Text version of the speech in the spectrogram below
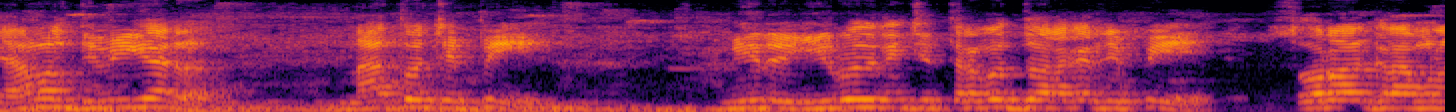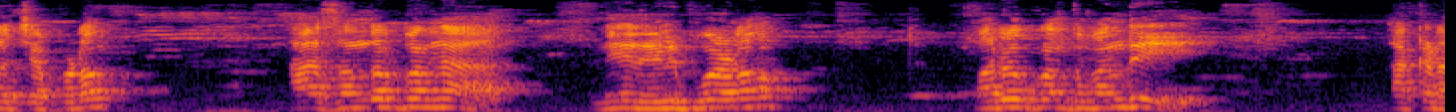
యనమల దివి గారు నాతో చెప్పి మీరు ఈ రోజు నుంచి తిరగొద్దు అలాగని చెప్పి సోరా గ్రామంలో చెప్పడం ఆ సందర్భంగా నేను వెళ్ళిపోవడం మరో కొంతమంది అక్కడ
